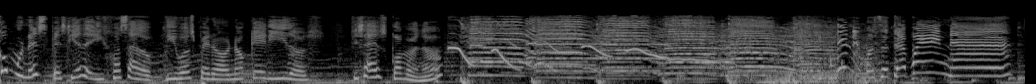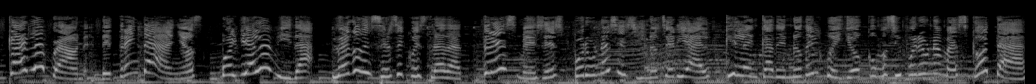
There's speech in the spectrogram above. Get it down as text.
como una especie de hijos adoptivos pero no queridos. ¿Sí sabes cómo, no? De 30 años, volvió a la vida luego de ser secuestrada tres meses por un asesino serial que la encadenó del cuello como si fuera una mascota.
